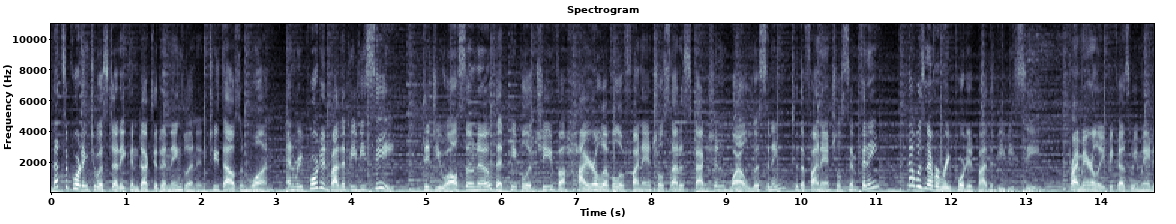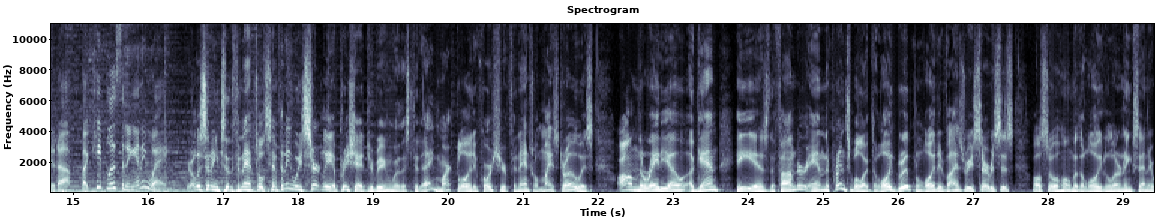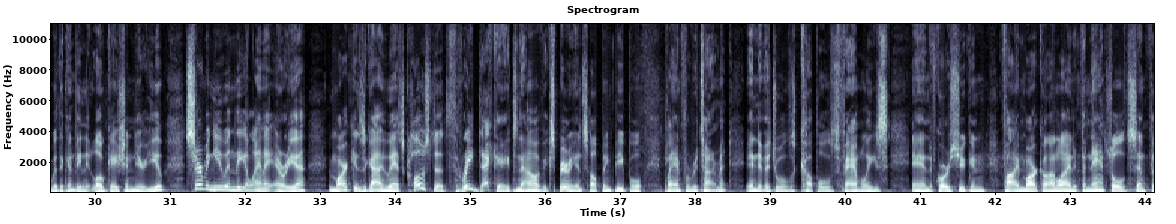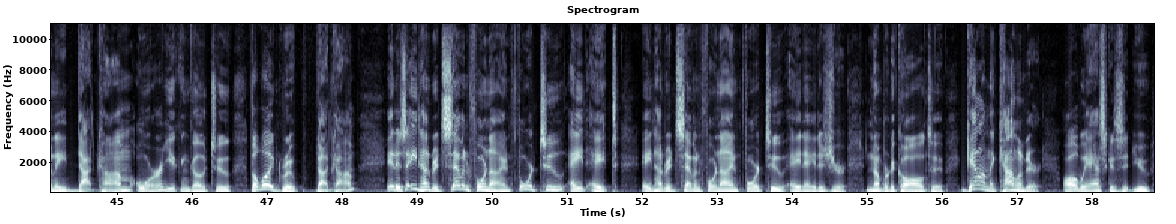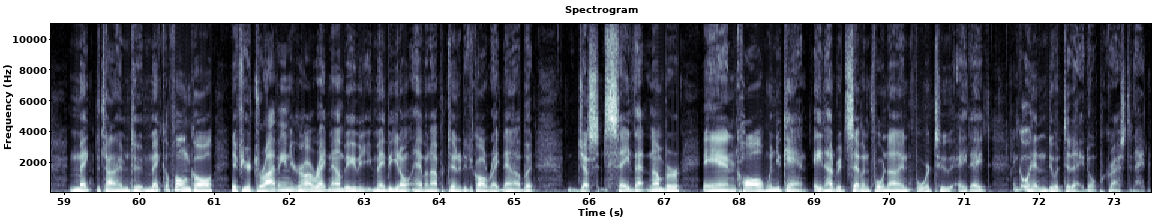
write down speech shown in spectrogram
That's according to a study conducted in England in 2001 and reported by the BBC. Did you also know that people achieve a higher level of financial satisfaction while listening to the Financial Symphony? That was never reported by the BBC. primarily because we made it up, but keep listening anyway. You're listening to the Financial Symphony. We certainly appreciate you being with us today. Mark Lloyd, of course, your financial maestro, is on the radio again. He is the founder and the principal at the Lloyd Group and Lloyd Advisory Services, also home of the Lloyd Learning Center with a convenient location near you, serving you in the Atlanta area. Mark is a guy who has close to three decades now of experience helping people plan for retirement, individuals, couples, families. And of course, you can find Mark online at financialsymphony.com or you can go to to thelloydgroup.com. It is 800 749 4288. 800 749 4288 is your number to call to get on the calendar. All we ask is that you make the time to make a phone call. If you're driving in your car right now, maybe, maybe you don't have an opportunity to call right now, but just save that number and call when you can. 800 749 4288. And go ahead and do it today. Don't procrastinate.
